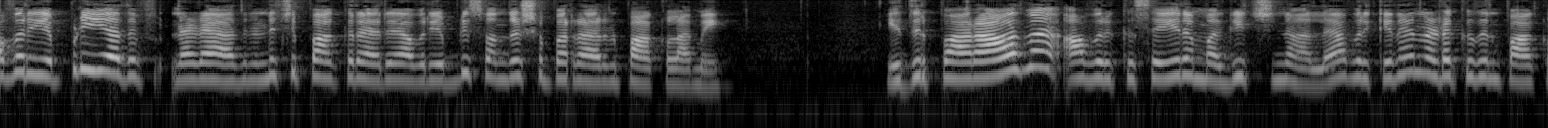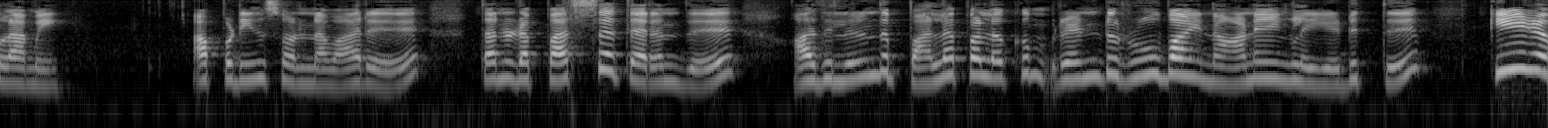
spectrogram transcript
அவர் எப்படி அதை நட அதை நினச்சி பார்க்குறாரு? அவர் எப்படி சந்தோஷப்படுறாருன்னு பார்க்கலாமே. எதிர்பாராத அவருக்கு செய்கிற மகிழ்ச்சினால அவருக்கு என்ன நடக்குதுன்னு பார்க்கலாமே. அப்படின்னு சொன்னவாறு தன்னோட பர்ஸை திறந்து அதிலிருந்து பல பலக்கும் ரெண்டு ரூபாய் நாணயங்களை எடுத்து கீழே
